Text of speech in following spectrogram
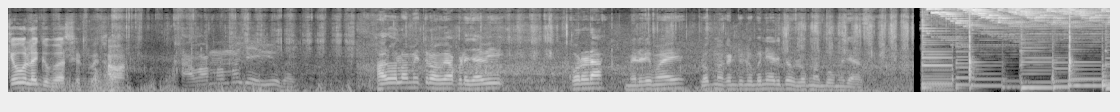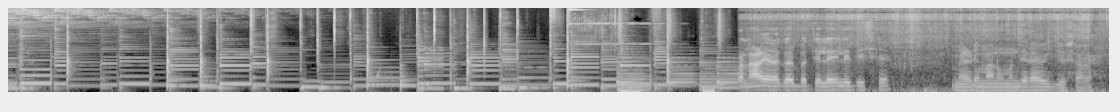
કેવું લાગ્યું ભાઈ ખાવાનું? ખાવામાં મજા આવી ભાઈ. હાલો હાલો મિત્રો હવે આપણે જાવી કોરડા મેલડીમાં બ્લોગમાં કન્ટિન્યુ બની રહેજો બ્લોગમાં બહુ મજા આવશે. નાળિયેર અગરબત્તી લઈ લીધી છે. મેરડીમાનું મંદિર આવી ગયું છે હવે.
